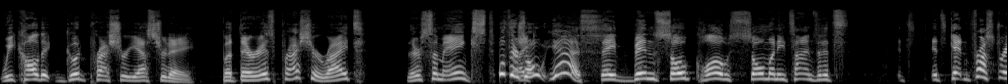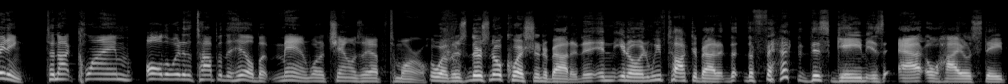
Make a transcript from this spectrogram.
We called it good pressure yesterday, but there is pressure, right? There's some angst. Well, there's like, oh yes. They've been so close so many times that it's it's it's getting frustrating to not climb all the way to the top of the hill. But man, what a challenge they have tomorrow. Well, there's there's no question about it, and, and you know, and we've talked about it. The, the, fact that this game is at Ohio State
